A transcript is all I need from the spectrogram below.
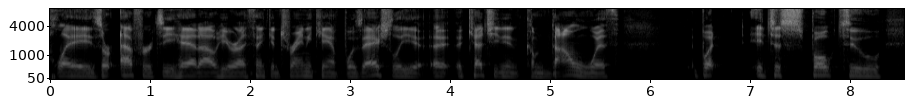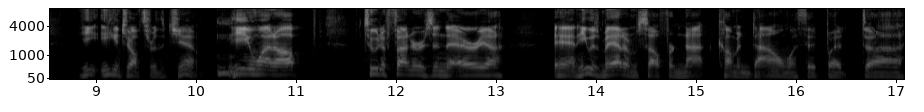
plays or efforts he had out here, I think, in training camp was actually a, a catch he didn't come down with, but it just spoke to he, he can jump through the gym. He went up, two defenders in the area, and he was mad at himself for not coming down with it. But uh,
